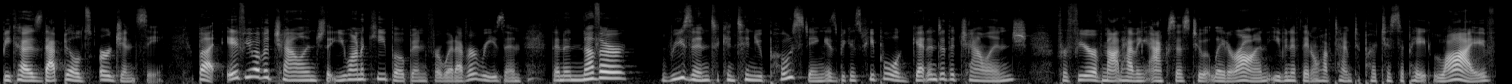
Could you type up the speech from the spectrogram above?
because that builds urgency. But if you have a challenge that you want to keep open for whatever reason, then another reason to continue posting is because people will get into the challenge for fear of not having access to it later on, even if they don't have time to participate live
